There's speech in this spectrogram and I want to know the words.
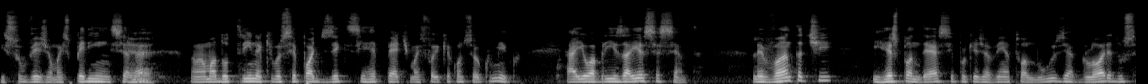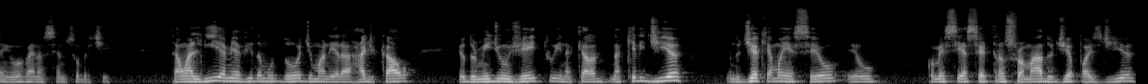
Isso, veja, é uma experiência, é. né? Não é uma doutrina que você pode dizer que se repete, mas foi o que aconteceu comigo. Aí eu abri Isaías 60. Levanta-te e resplandece, porque já vem a tua luz e a glória do Senhor vai nascendo sobre ti. Então ali a minha vida mudou de maneira radical. Eu dormi de um jeito e naquela, naquele dia, no dia que amanheceu, eu comecei a ser transformado dia após dia.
